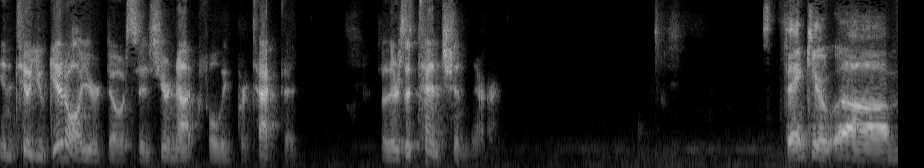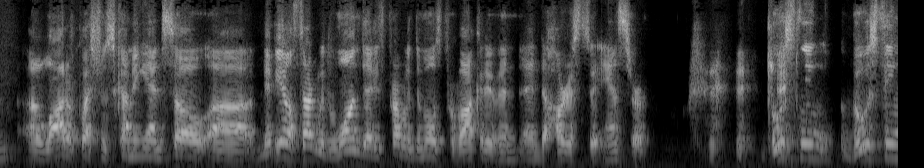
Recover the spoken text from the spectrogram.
until you get all your doses, you're not fully protected. So there's a tension there. Thank you. Um, a lot of questions coming in. So uh, maybe I'll start with one that is probably the most provocative and, and the hardest to answer. boosting, boosting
